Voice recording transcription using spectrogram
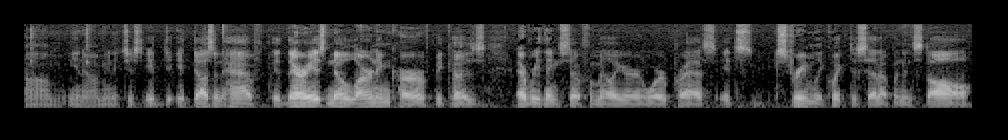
Um, you know, I mean, it just it it doesn't have it, there is no learning curve because everything's so familiar in WordPress. It's extremely quick to set up and install.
